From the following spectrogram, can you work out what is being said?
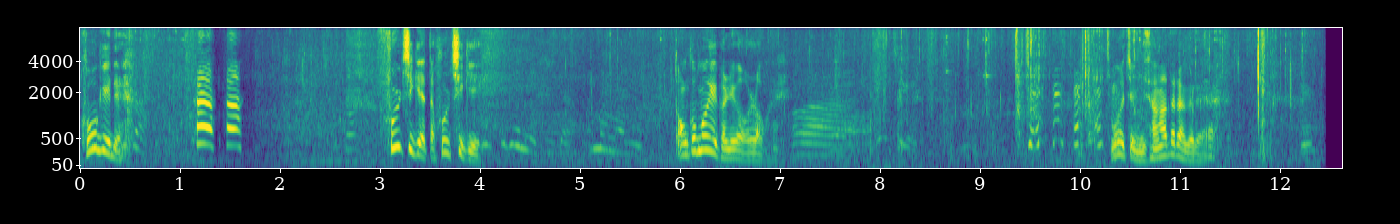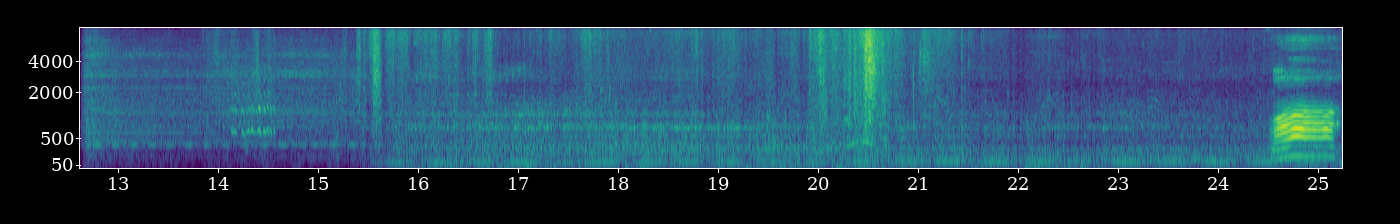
고기네. 훌치기 했다 훌치기. 똥구멍에 걸리가 올라오네. 뭐 좀 이상하더라 그래 와.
